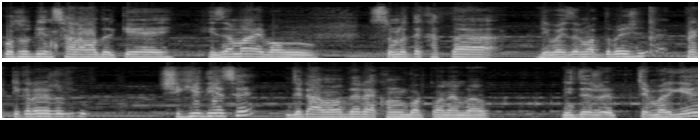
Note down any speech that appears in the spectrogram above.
প্রথম দিন স্যার আমাদেরকে হিজামা এবং সুন্নতে খাতনা ডিভাইসের মাধ্যমে প্র্যাকটিক্যালের শিখিয়ে দিয়েছে, যেটা আমাদের এখন বর্তমানে আমরা নিজের চেম্বারে গিয়ে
